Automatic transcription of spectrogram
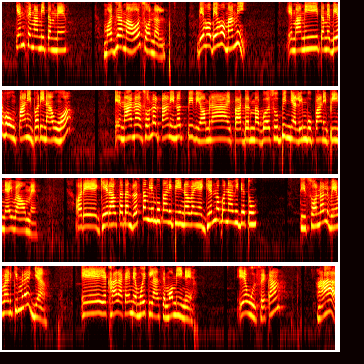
કેમ છે મામી તમને? મજામાં, હો, સોનલ. બેહો બેહો, મામી. એ મામી, તમે બેહો, હું પાણી ભરીને આવું, હો. એ ના ના, સોનલ, પાણી નથી પીવી. હમણાં પાદરમાં બસ ઊભી ત્યાં લીંબુ પાણી પીને આવ્યા અમે. અરે, ઘેર આવતા તને રસ્તામાં લીંબુ પાણી પીને અહીંયા ઘેર ન બનાવી દે તું. તી સોનલ વેવાણ કિમરાઈ ગયા? એ એ ખારા ટાઈમે મોકલા છે મમ્મીને. એવું છે કા? હા.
